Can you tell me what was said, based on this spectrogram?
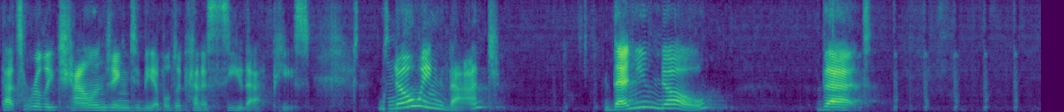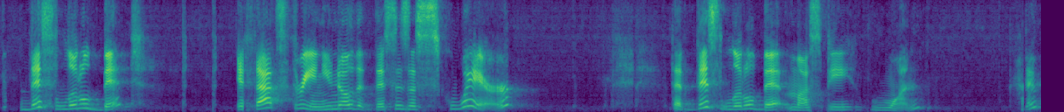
That's really challenging to be able to kind of see that piece. Knowing that, then you know that this little bit, if that's 3, and you know that this is a square, that this little bit must be 1. Okay?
